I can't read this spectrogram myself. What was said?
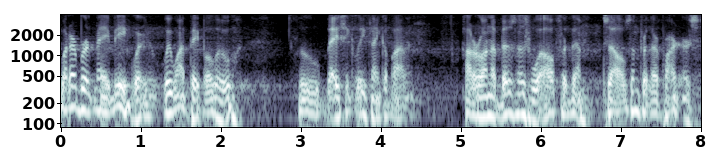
whatever it may be. We, we want people who, who basically think about how to run a business well for themselves and for their partners.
